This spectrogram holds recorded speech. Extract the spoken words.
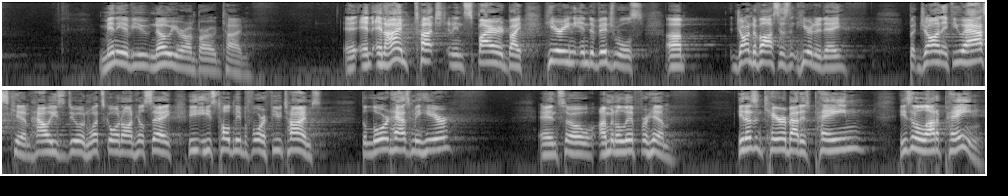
Many of you know you're on borrowed time. And, and, and I'm touched and inspired by hearing individuals. Uh, John DeVos isn't here today, but John, if you ask him how he's doing, what's going on, he'll say, he, he's told me before a few times, the Lord has me here, and so I'm going to live for him. He doesn't care about his pain. He's in a lot of pain.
